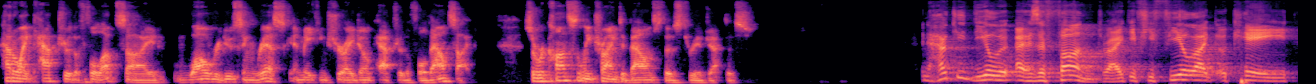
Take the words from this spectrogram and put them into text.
how do I capture the full upside while reducing risk and making sure I don't capture the full downside? So we're constantly trying to balance those three objectives. And how do you deal with, as a fund, right? If you feel like, okay,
